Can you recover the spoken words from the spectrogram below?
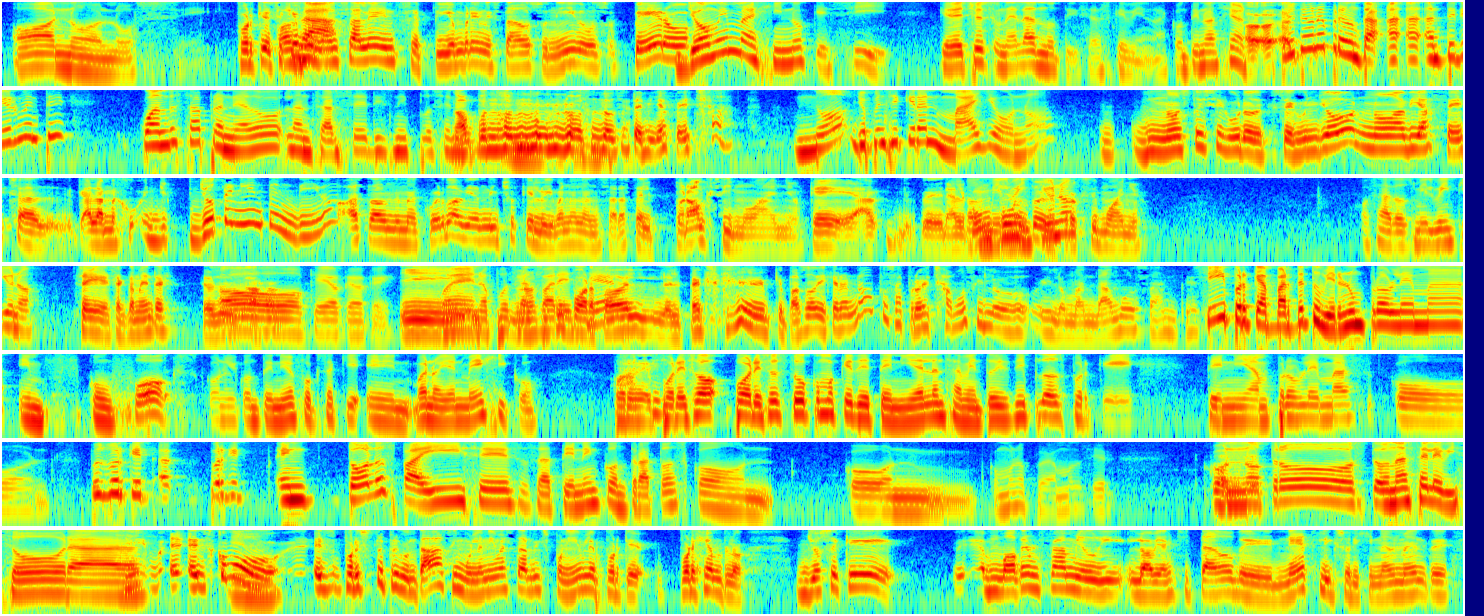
Oh, no lo sé. Porque sé O que sea- Mulan sale en septiembre en Estados Unidos, pero... Yo me imagino que sí. Que de hecho es una de las noticias que vienen a continuación. Ah, ah, Yo tengo una pregunta. A- anteriormente, ¿cuándo estaba planeado lanzarse Disney Plus en No, pues no, no, no, no se tenía fecha. No, yo pensé que era en mayo, ¿no? No estoy seguro. Según yo, no había fecha. A lo mejor. Yo, yo tenía entendido, hasta donde me acuerdo, habían dicho que lo iban a lanzar hasta el próximo año. Que ah, en algún punto del 2021. próximo año. O sea, 2021. Sí, exactamente. Ajá. Oh, ok, ok, ok. Y bueno, pues no al sé parecer... si por todo el, el pex que, que pasó dijeron, no, pues aprovechamos y lo, y lo mandamos antes. Sí, porque aparte tuvieron un problema en con Fox, con el contenido de Fox aquí en, bueno, allá en México. Por, Ah, sí. por eso, por eso estuvo como que detenida el lanzamiento de Disney Plus, porque tenían problemas con. Pues porque, ah, porque en todos los países, o sea, tienen contratos con. con ¿Cómo lo podemos decir? Con Con- otros, unas televisoras. Sí, e- es como, es, por eso te preguntaba si Mulan iba a estar disponible, porque, por ejemplo, yo sé que eh, Modern Family lo habían quitado de Netflix originalmente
